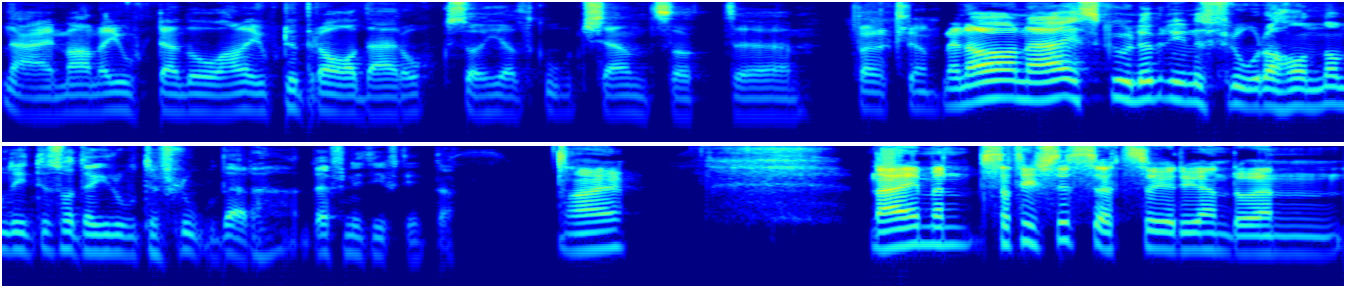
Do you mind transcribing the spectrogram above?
Nej, men han har gjort det ändå. Han har gjort det bra där också, helt godkänt. Så att, eh... Verkligen. Men ja, nej, skulle Brynäs förlora honom, det är inte så att jag gråter floder. Definitivt inte. Nej. Nej, men statistiskt sett så är det ju ändå en,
